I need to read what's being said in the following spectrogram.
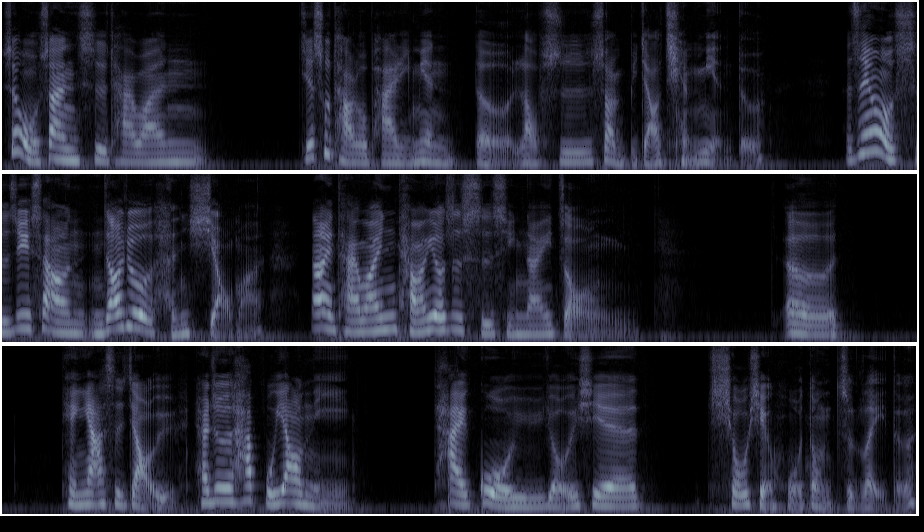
所以我算是台湾接触塔罗牌里面的老师算比较前面的。可是因为我实际上你知道就很小嘛，那你台湾台湾又是实行那一种呃填鸭式教育，他就是他不要你太过于有一些休闲活动之类的，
